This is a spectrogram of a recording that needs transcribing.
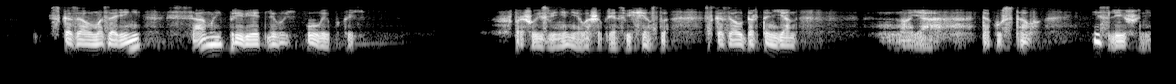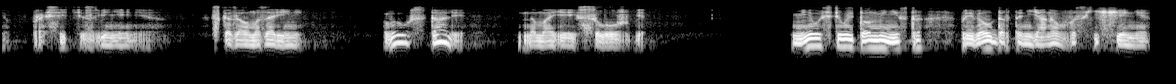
— сказал Мазарини с самой приветливой улыбкой. «Прошу извинения, ваше преосвященство», — сказал Д'Артаньян. «Но я так устал. Излишне просить извинения», — сказал Мазарини. «Вы устали на моей службе». Милостивый тон министра привел Д'Артаньяна в восхищение.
